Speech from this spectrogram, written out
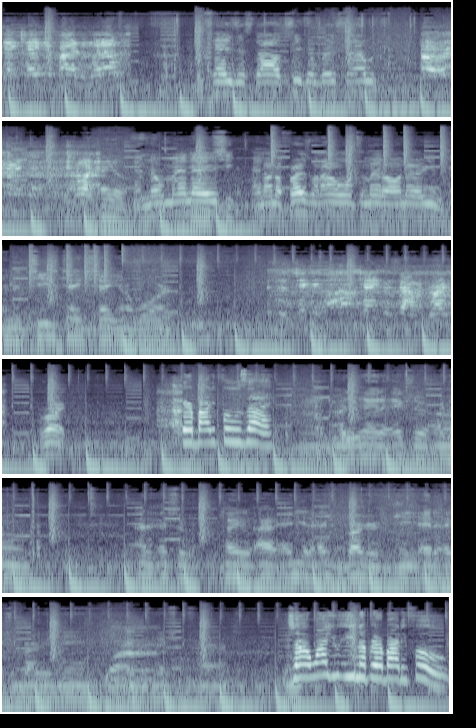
Said Cajun fries and what else? The Cajun style chicken breast sandwich Oh, okay. You want Mayo and no mayonnaise. And And on the first one, I don't want tomato on there either. and the cheesecake shake in a water. This is chicken Cajun sandwich, right? Right. Everybody food's eye. I just had an extra, um, I had an extra plate. I had, I had an extra burger. He ate an extra burger, and then he ate an extra. John, why you eating up everybody food?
